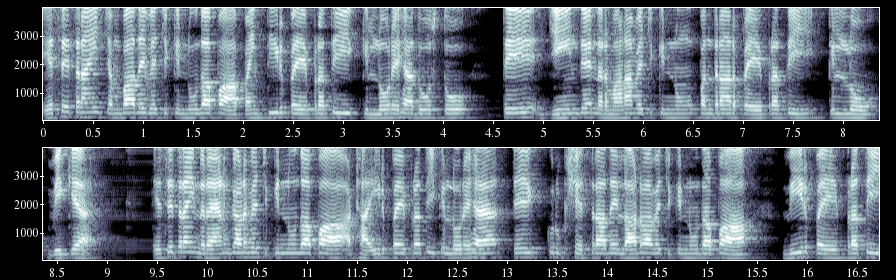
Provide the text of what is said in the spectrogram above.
ਇਸੇ ਤਰ੍ਹਾਂ ਹੀ ਚੰਬਾ ਦੇ ਵਿੱਚ ਕਿੰਨੂ ਦਾ ਭਾਅ 35 ਰੁਪਏ ਪ੍ਰਤੀ ਕਿਲੋ ਰਿਹਾ ਦੋਸਤੋ ਤੇ ਜੀਨ ਦੇ ਨਿਰਮਾਣਾ ਵਿੱਚ ਕਿੰਨੂ 15 ਰੁਪਏ ਪ੍ਰਤੀ ਕਿਲੋ ਵਿਕਿਆ। ਇਸੇ ਤਰ੍ਹਾਂ ਹੀ ਨਰੈਣਗੜ੍ਹ ਵਿੱਚ ਕਿੰਨੂ ਦਾ ਭਾਅ 28 ਰੁਪਏ ਪ੍ਰਤੀ ਕਿਲੋ ਰਿਹਾ ਹੈ ਤੇ ਕੁਰੂਕਸ਼ੇਤਰਾ ਦੇ ਲਾਡਵਾ ਵਿੱਚ ਕਿੰਨੂ ਦਾ ਭਾਅ 20 ਰੁਪਏ ਪ੍ਰਤੀ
